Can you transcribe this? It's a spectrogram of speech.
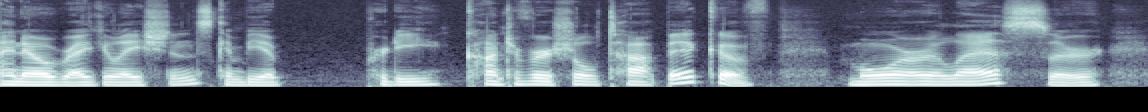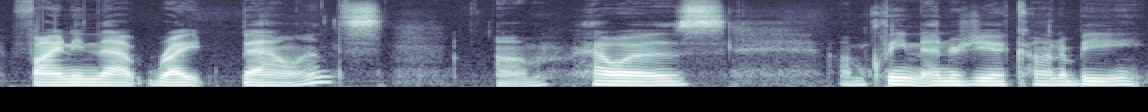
i know regulations can be a pretty controversial topic of more or less or finding that right balance um, how has um, clean energy economy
